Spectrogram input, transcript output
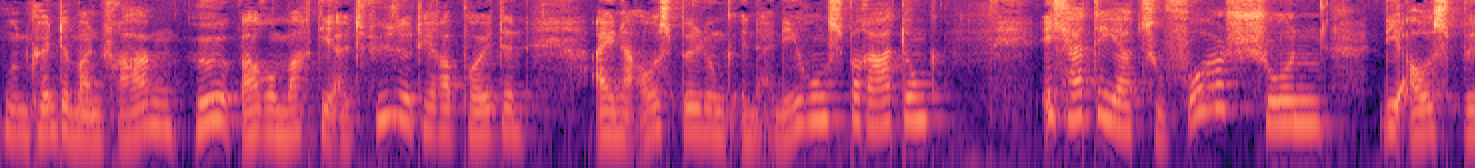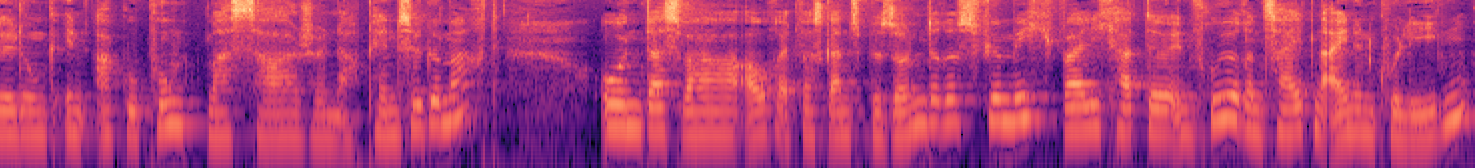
Nun könnte man fragen, warum macht die als Physiotherapeutin eine Ausbildung in Ernährungsberatung? Ich hatte ja zuvor schon die Ausbildung in Akupunktmassage nach Penzel gemacht und das war auch etwas ganz Besonderes für mich, weil ich hatte in früheren Zeiten einen Kollegen,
